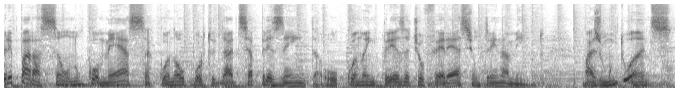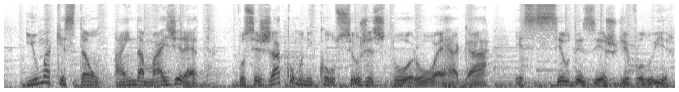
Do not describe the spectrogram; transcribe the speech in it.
Preparação não começa quando a oportunidade se apresenta ou quando a empresa te oferece um treinamento, mas muito antes. E uma questão ainda mais direta: você já comunicou ao seu gestor ou RH esse seu desejo de evoluir?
